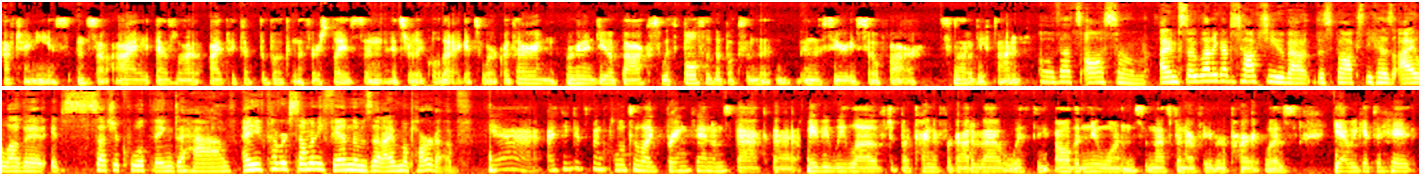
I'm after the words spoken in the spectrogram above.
half Chinese, and so I that's why I picked up the book in the first place, and it's really cool that I get to work with her, and we're gonna do a box with both of the books in the in the series so far, so that'll be fun. Oh, that's awesome. I'm so glad I got to talk to you about this box because I love it. It's such a cool thing to have. And you've covered so many fandoms that I'm a part of. Yeah, I think it's been cool to like bring fandoms back that maybe we loved but kind of forgot about with the, all the new ones, and that's been our favorite part. Was yeah, we get to hit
